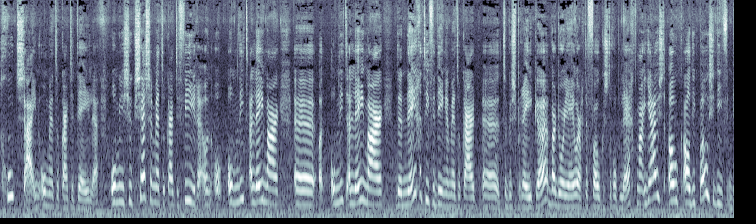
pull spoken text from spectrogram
goed zijn om met elkaar te delen. Om je successen met elkaar te vieren. Om, om niet, alleen maar, uh, om niet alleen maar de negatieve dingen met elkaar uh, te bespreken. Waardoor je heel erg de focus erop legt. Maar juist ook al die positieve dingen.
